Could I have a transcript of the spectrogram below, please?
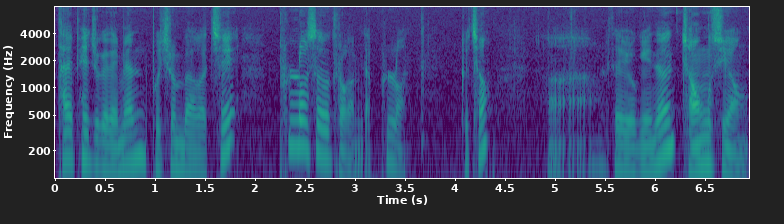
타입해 주게 되면 보시는 바와 같이 플롯으로 들어갑니다. 플롯. 그렇죠? 아, 그래서 여기는 정수형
